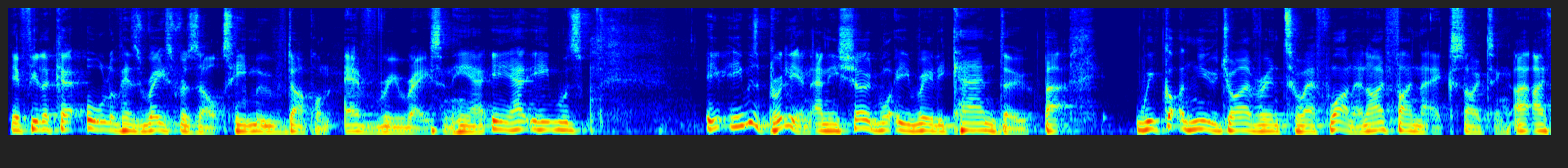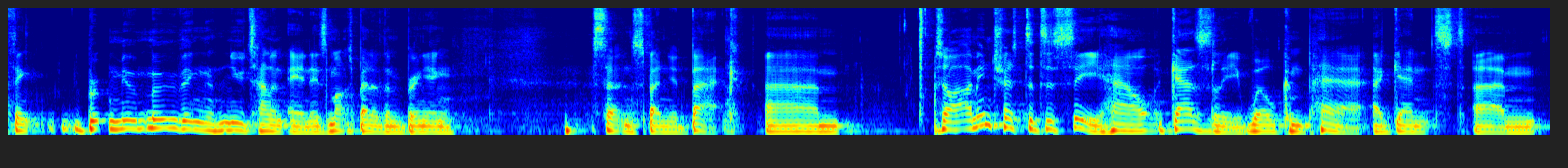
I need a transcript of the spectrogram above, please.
If you look at all of his race results, he moved up on every race, and he he, he was he, he was brilliant, and he showed what he really can do. But we've got a new driver into F1, and I find that exciting. I, I think moving new talent in is much better than bringing certain Spaniard back. Um, so I'm interested to see how Gasly will compare against, um,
